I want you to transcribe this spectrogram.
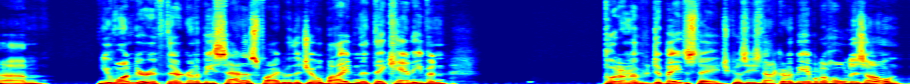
um, you wonder if they're going to be satisfied with a Joe Biden that they can't even put on a debate stage because he's not going to be able to hold his own.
